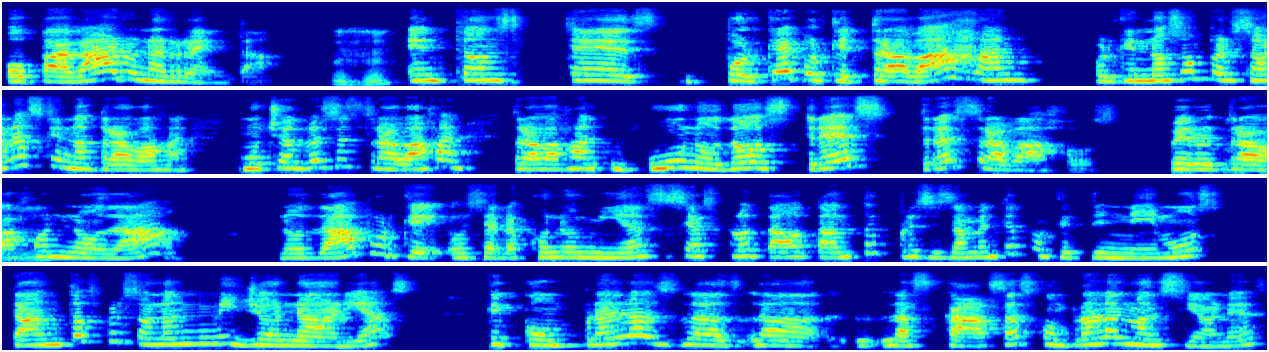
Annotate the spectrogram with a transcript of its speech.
o pagar una renta. Entonces, ¿por qué? Porque trabajan, porque no son personas que no trabajan. Muchas veces trabajan, trabajan uno, dos, tres, tres trabajos, pero el trabajo no da, no da porque, o sea, la economía se ha explotado tanto precisamente porque tenemos tantas personas millonarias que compran las, las, las casas, compran las mansiones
